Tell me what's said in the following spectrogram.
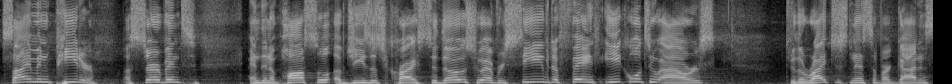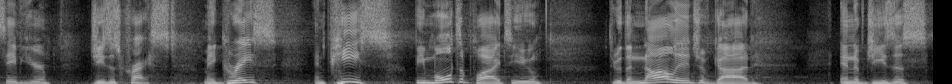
Simon Peter, a servant and an apostle of Jesus Christ, to those who have received a faith equal to ours through the righteousness of our God and Savior, Jesus Christ. May grace and peace be multiplied to you through the knowledge of God and of Jesus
